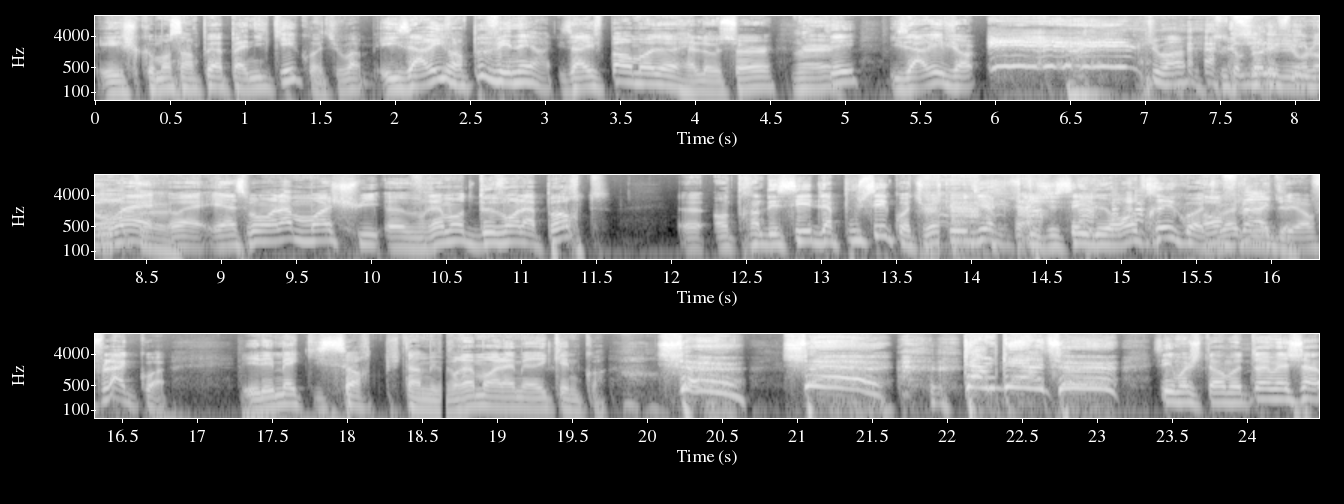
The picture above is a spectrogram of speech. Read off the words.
Et je commence un peu à paniquer, quoi, tu vois. Et ils arrivent un peu vénères. Ils arrivent pas en mode hello sir. Ouais. Tu sais, ils arrivent genre. Tu vois Toute Comme dans les films. Ouais, ouais. Et à ce moment-là, moi, je suis euh, vraiment devant la porte. euh, en train d'essayer de la pousser, quoi. Tu vois ce que je veux dire? Parce que j'essaye de rentrer, quoi. tu En vois, je flag. dis, en flag, quoi. Et les mecs, ils sortent, putain, mais vraiment à l'américaine, quoi. Sir Sir Calm down, sir C'est moi, j'étais en mode, machin,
